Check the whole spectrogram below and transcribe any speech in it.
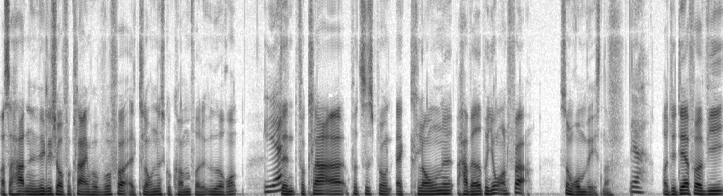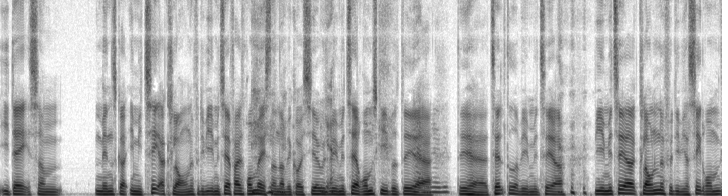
Og så har den en virkelig sjov forklaring på, hvorfor at klovnene skulle komme fra det ydre rum. Ja, Den forklarer på et tidspunkt, at klovne har været på jorden før som rumvæsener. ja, Og det er derfor, at vi i dag som mennesker imiterer klovne, fordi vi imiterer faktisk rumvæsener, når vi går i cirkus. Ja. Vi imiterer rumskibet, det er, det er det er teltet, og vi imiterer, vi imiterer klovnene, fordi vi har set rum,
